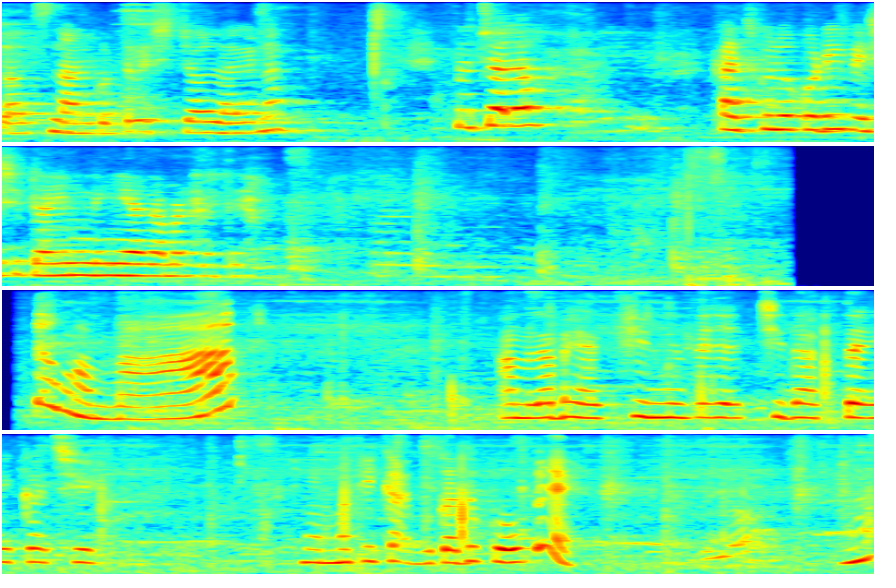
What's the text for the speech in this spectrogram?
জল স্নান করতে বেশি জল লাগে না। তো চলো, কাজগুলো করি, বেশি টাইম নেই আর আমার হাতে। মামা, আমরা ভ্যাকসিন নিতে যাচ্ছি ডাক্তারের কাছে। মাম্মা কি কাদু কাদু করবে হুম?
